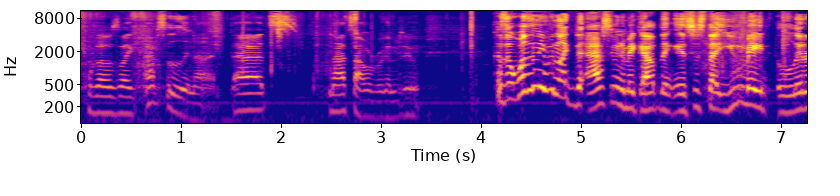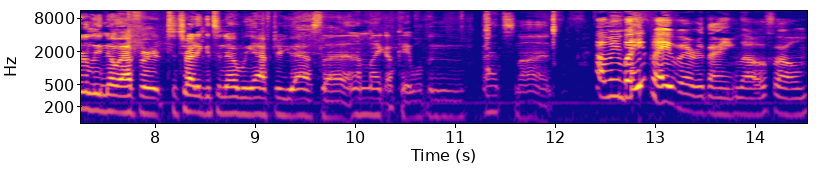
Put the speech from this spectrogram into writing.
because I was like, absolutely not. That's that's not what we're gonna do. Because it wasn't even like the asking me to make out thing. It's just that you made literally no effort to try to get to know me after you asked that, and I'm like, okay, well then that's not. I mean, but he paid for everything though, so.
